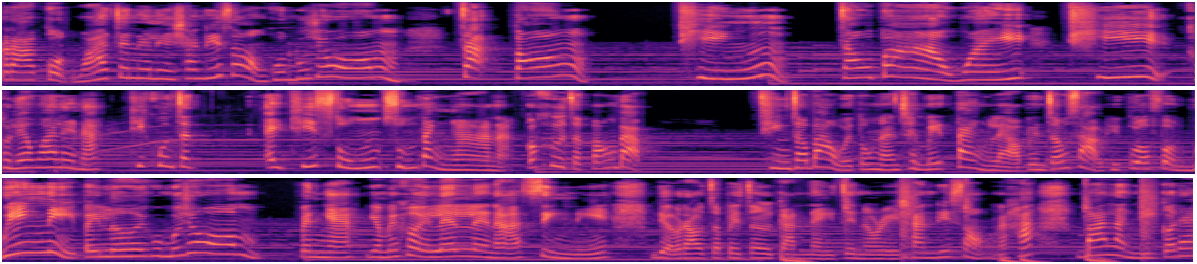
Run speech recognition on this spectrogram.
ปรากฏว่าเจเนอเรชันที่ 2 คุณผู้ชม จะต้องทิ้งเจ้าบ่าวไว้ที่เขาเรียกว่าอะไรนะ ที่คุณจะไอที่ซุ้มซุ้มแต่งงานอะก็คือจะต้องแบบทิ้งเจ้าบ่าวไว้ตรงนั้น ฉันไม่แต่งแล้วเป็นเจ้าสาวที่กลัวฝนวิ่งหนีไปเลยคุณผู้ชม เป็นไง ยังไม่เคยเล่นเลยนะ สิ่งนี้เดี๋ยวเราจะไปเจอกันในเจเนอเรชันที่ 2 นะคะ บ้านหลังนี้ก็ได้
